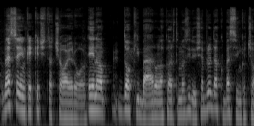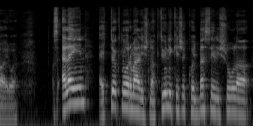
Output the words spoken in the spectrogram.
beszéljünk egy kicsit a csajról. Én a dokibáról akartam az idősebbről, de akkor beszéljünk a csajról. Az elején egy tök normálisnak tűnik, és akkor hogy beszél is róla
